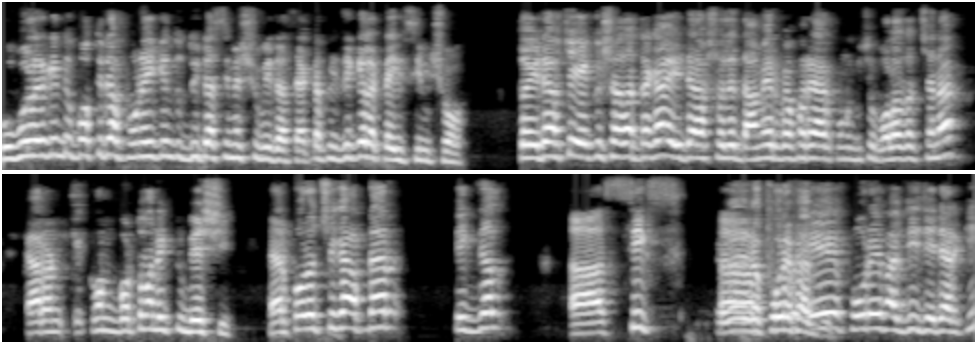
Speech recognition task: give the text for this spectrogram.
গুগলের কিন্তু প্রতিটা ফোনেই কিন্তু দুইটা সিমের সুবিধা আছে, একটা ফিজিক্যাল একটা সিম সহ। তো এটা হচ্ছে একুশ হাজার টাকা। এটা আসলে দামের ব্যাপারে আর কোনো কিছু বলা যাচ্ছে না, কারণ এখন বর্তমানে একটু বেশি। এরপর হচ্ছে কি আপনার পিক্সেল সিক্স এটা 4A 5G ফোর এ ফাইভ জি যেটা আর কি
